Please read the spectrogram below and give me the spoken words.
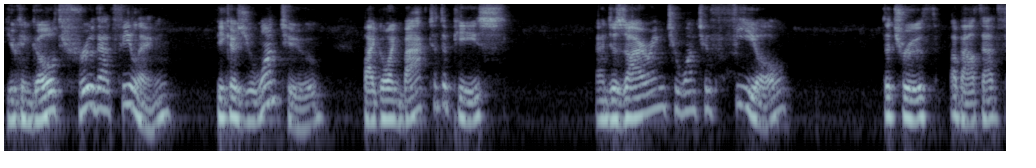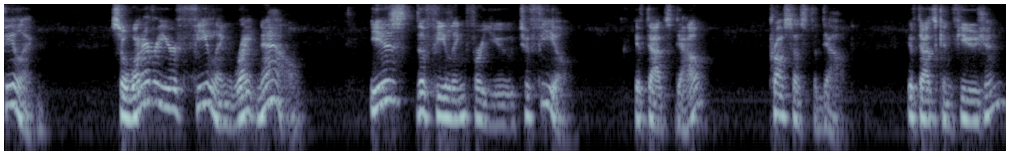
You can go through that feeling because you want to by going back to the peace and desiring to want to feel the truth about that feeling. So, whatever you're feeling right now is the feeling for you to feel. If that's doubt, process the doubt. If that's confusion,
